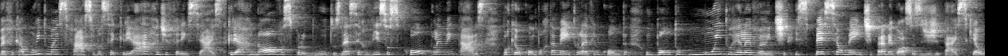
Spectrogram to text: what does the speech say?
vai ficar muito mais fácil você criar diferenciais, criar novos produtos, né? serviços complementares, porque o comportamento leva em conta um ponto muito relevante, especialmente para negócios digitais, que é o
